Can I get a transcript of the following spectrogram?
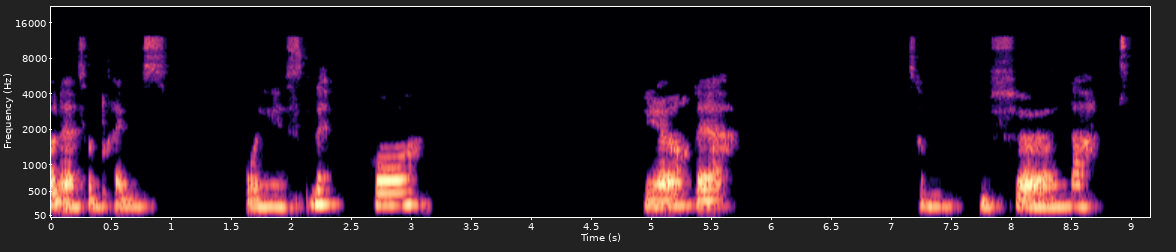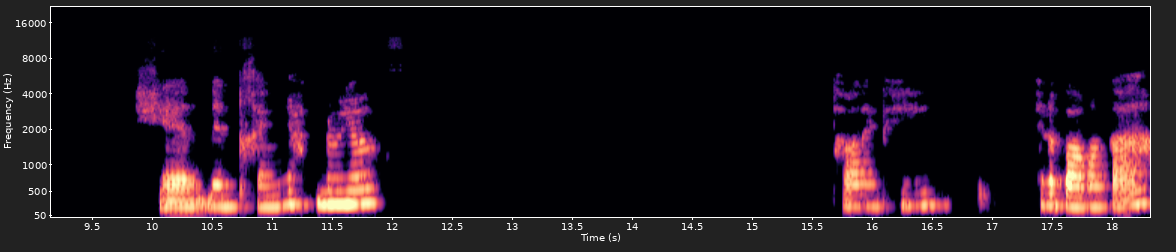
på det som trengs å gi slipp på. Gjør det som føler at sjelen din trenger at du gjør. Ta deg tid til å bare være.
